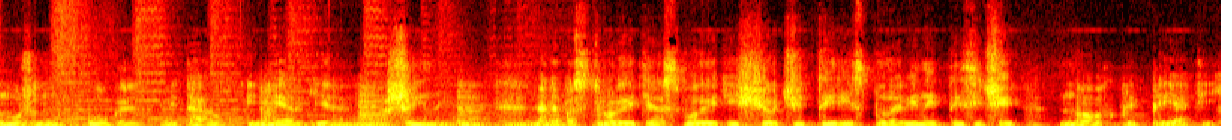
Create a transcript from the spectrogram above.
Нужен уголь, металл, энергия, машины. Надо построить и освоить еще четыре с половиной тысячи новых предприятий.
